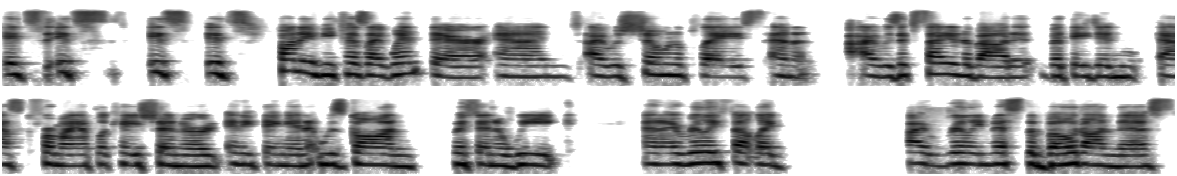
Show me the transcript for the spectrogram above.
it's it's it's it's funny because I went there and I was shown a place and I was excited about it, but they didn't ask for my application or anything, and it was gone within a week. And I really felt like I really missed the boat on this.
